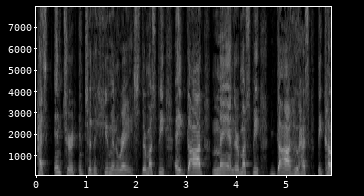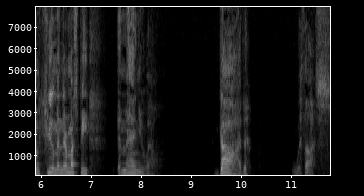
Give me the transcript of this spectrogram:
has entered into the human race. There must be a God man. There must be God who has become human. There must be Emmanuel. God with us.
